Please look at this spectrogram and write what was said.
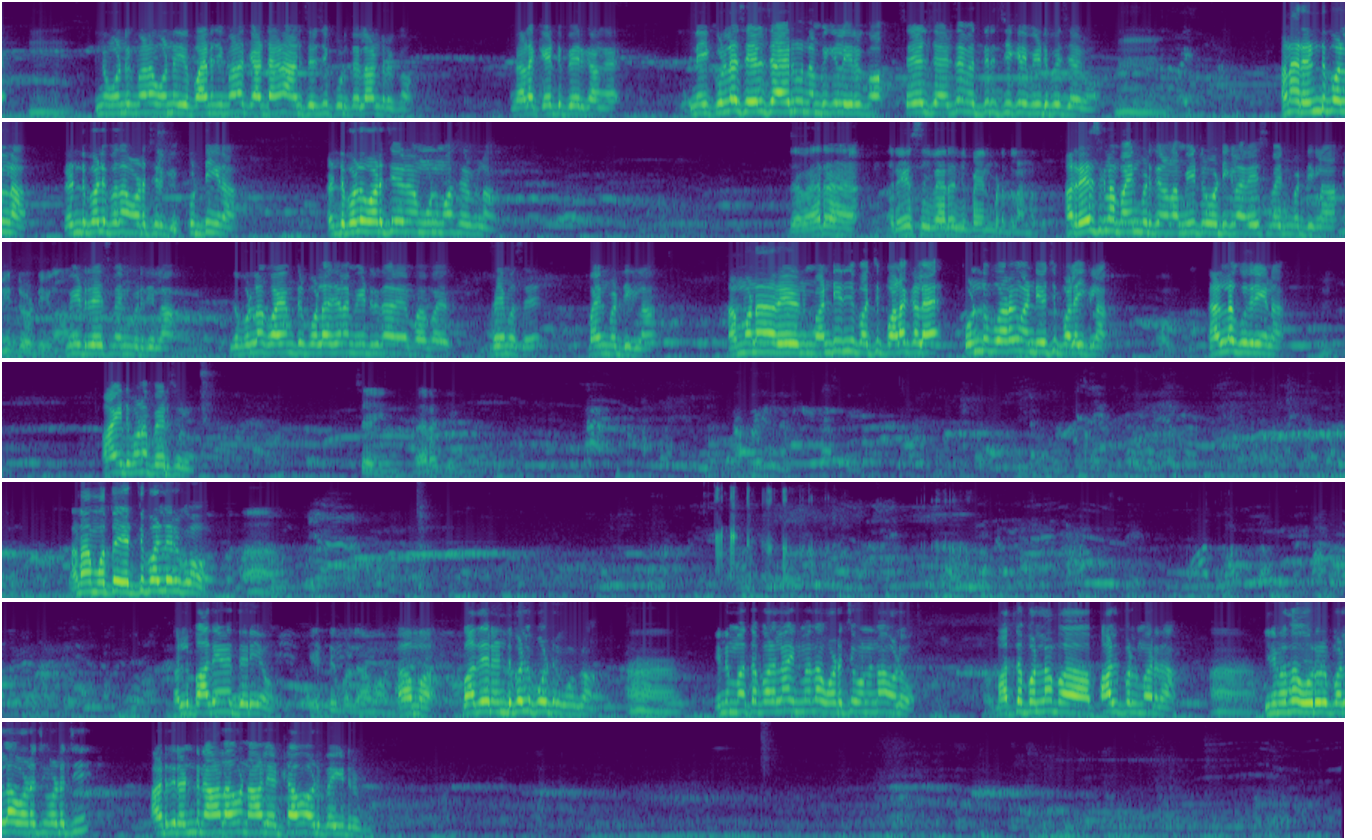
இன்னும் ஒன்றுக்கு மேலே ஒன்று பதினஞ்சுக்கு மேலே கேட்டாங்கன்னா அனுசரித்து கொடுத்துடலான்னு இருக்கோம். அதனால கேட்டு போயிருக்காங்க. இன்னைக்குள்ள சேல்ஸ் ஆயிரும் நம்பிக்கையில் இருக்கும். சேல்ஸ் ஆயிடுச்சா வெத்திரி சீக்கிரம் வீடு போய் சேருவோம் ஆனால் ரெண்டு பல்லுண்ணா. ரெண்டு பல்லு இப்போ தான் உடச்சிருக்கு. குட்டிங்கண்ணா. ரெண்டு பல்லு உடச்சி மூணு மாதம் இருக்குண்ணா. இதை வேற ரேஸுக்கு வேற இதுக்கு பயன்படுத்தலாம் ரேஸுக்கெல்லாம் பயன்படுத்திக்கலாம் மீட்டர் ஓட்டிக்கலாம் ரேஸ் பயன்படுத்திக்கலாம். மீட்டர் ஓட்டிக்கலாம். மீட்டர் ரேஸ் பயன்படுத்திக்கலாம் இந்த ஃபுல்லாக கோயம்புத்தூர் பொள்ளாச்சியெல்லாம் மீட்டர் தான் ஃபேமஸு பயன்படுத்திக்கலாம். நம்மனா வண்டி இருந்து வச்சு பழக்கலை. கொண்டு போகிறவங்க வண்டி வச்சு பழகிக்கலாம். நல்ல குதிரைங்கண்ணா. வாங்கிட்டு போனால் பேர் சொல்லுங்க. சரிங்க. வேற. ஆனால் மொத்தம் எட்டு பல்லு இருக்கும். பல்லு பார்த்தீங்கன்னா தெரியும்? எட்டு பல்லு ஆமாம் ஆமாம் பார்த்தே ரெண்டு பல்லு போட்டிருக்கோம் இன்னும் மற்ற பல்லெல்லாம் இனிமேல் தான் உடச்சி ஒன்றுனா விழும் மற்ற பல்லாம் பால் பல் மாதிரி தான். இனிமேல் தான் ஒரு ஒரு பல்லா உடச்சி உடச்சி அடுத்து ரெண்டு நாலாவும் நாலு எட்டாவும் அப்படி போய்கிட்டு இருக்கும்.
